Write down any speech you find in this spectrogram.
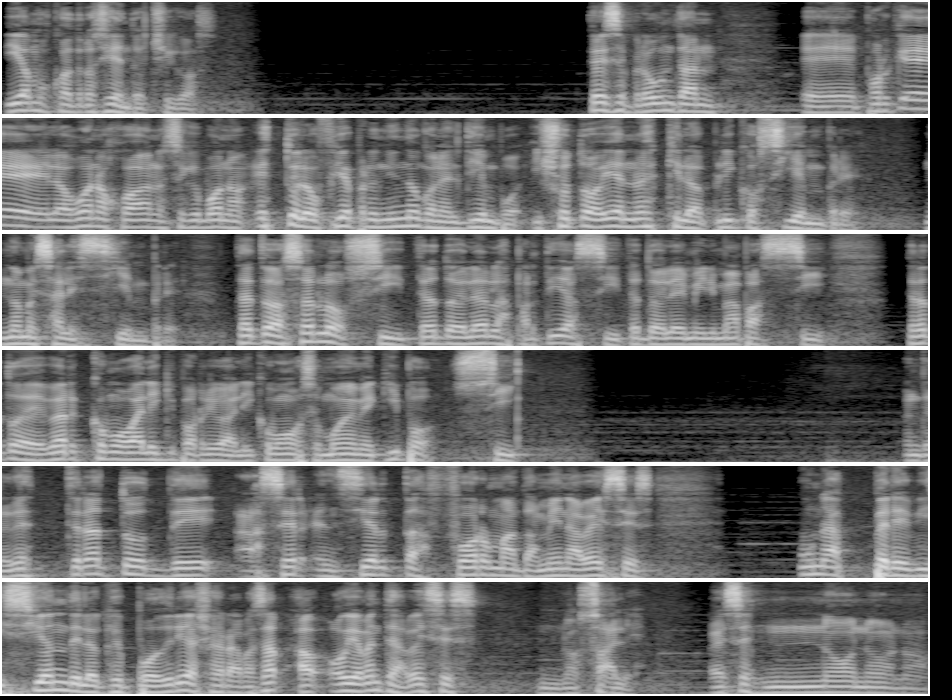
Digamos 400, chicos. Ustedes se preguntan, eh, ¿por qué los buenos jugadores? Así que bueno, esto lo fui aprendiendo con el tiempo. Y yo todavía no es que lo aplico siempre. No me sale siempre. ¿Trato de hacerlo? Sí. ¿Trato de leer las partidas? Sí. ¿Trato de leer minimapas? Sí. ¿Trato de ver cómo va el equipo rival y cómo se mueve mi equipo? Sí. ¿Entendés? Trato de hacer en cierta forma también a veces una previsión de lo que podría llegar a pasar. Obviamente a veces no sale. A veces no, no, no.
